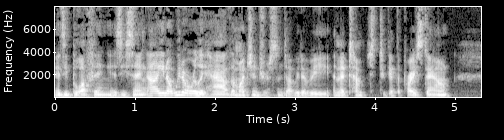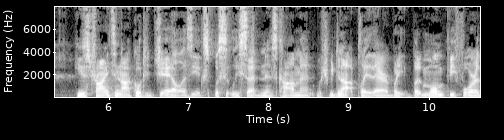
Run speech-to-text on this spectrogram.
Is he bluffing? Is he saying, "Ah, oh, you know, we don't really have that much interest in WWE," an attempt to get the price down? He's trying to not go to jail, as he explicitly said in his comment, which we did not play there. But but a moment before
